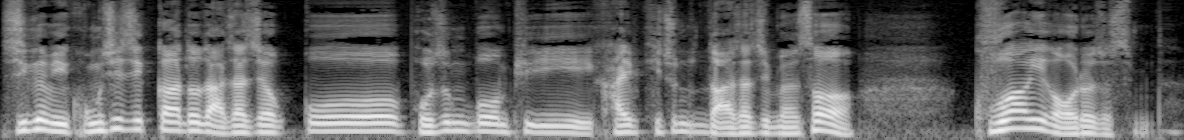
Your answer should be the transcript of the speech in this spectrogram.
지금 이 공시지가도 낮아졌고 보증보험 비 가입 기준도 낮아지면서 구하기가 어려졌습니다.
